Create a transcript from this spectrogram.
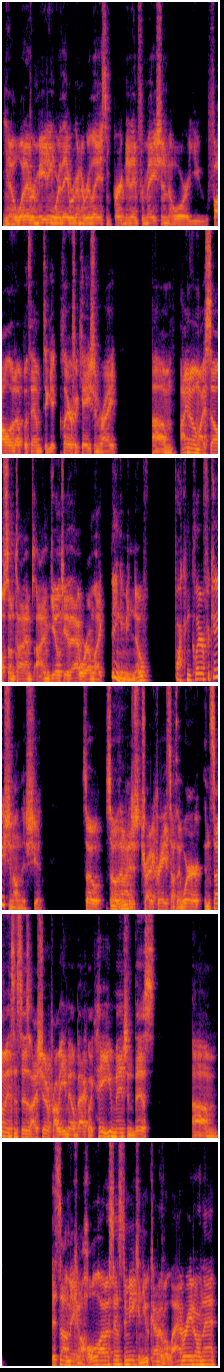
you know whatever meeting where they were going to relay some pertinent information or you followed up with them to get clarification right um, i know myself sometimes i'm guilty of that where i'm like they didn't give me no fucking clarification on this shit so so mm-hmm. then i just try to create something where in some instances i should have probably emailed back like hey you mentioned this um it's not making a whole lot of sense to me. Can you kind of elaborate on that?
